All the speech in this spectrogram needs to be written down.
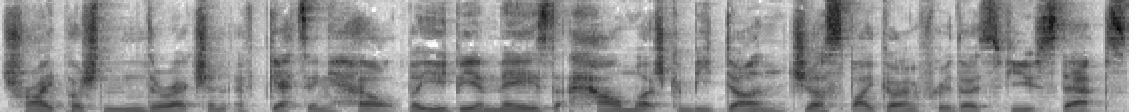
try push them in the direction of getting help. But you'd be amazed at how much can be done just by going through those few steps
